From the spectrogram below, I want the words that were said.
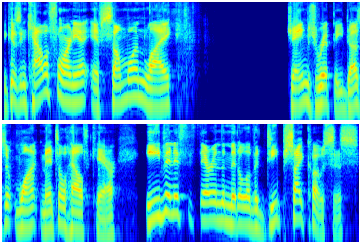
Because in California, if someone like James Rippey doesn't want mental health care, even if they're in the middle of a deep psychosis,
